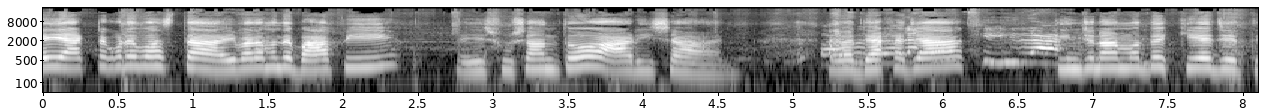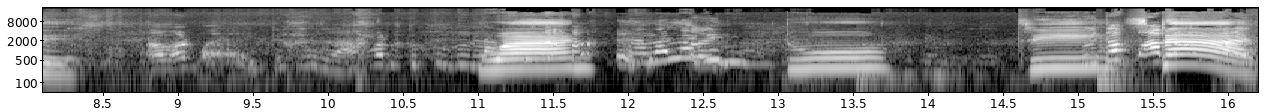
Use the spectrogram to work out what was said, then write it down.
এই একটা করে বস্তা। এবার আমাদের বাপি এই সুশান্ত আর ঈশান। এবার দেখা যাক তিনজনের মধ্যে কে যেতে ওয়ান টু থ্রি স্টার্ট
